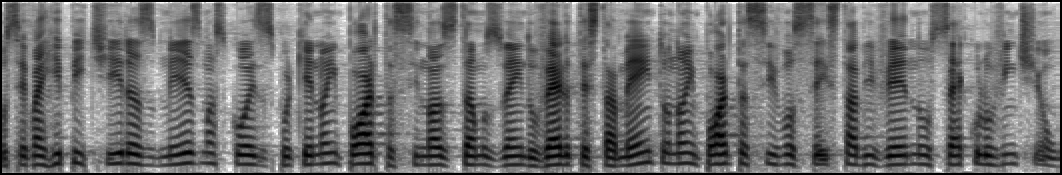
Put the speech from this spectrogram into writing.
você vai repetir as mesmas coisas, porque não importa se nós estamos vendo o Velho Testamento, não importa se você está vivendo o século 21.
